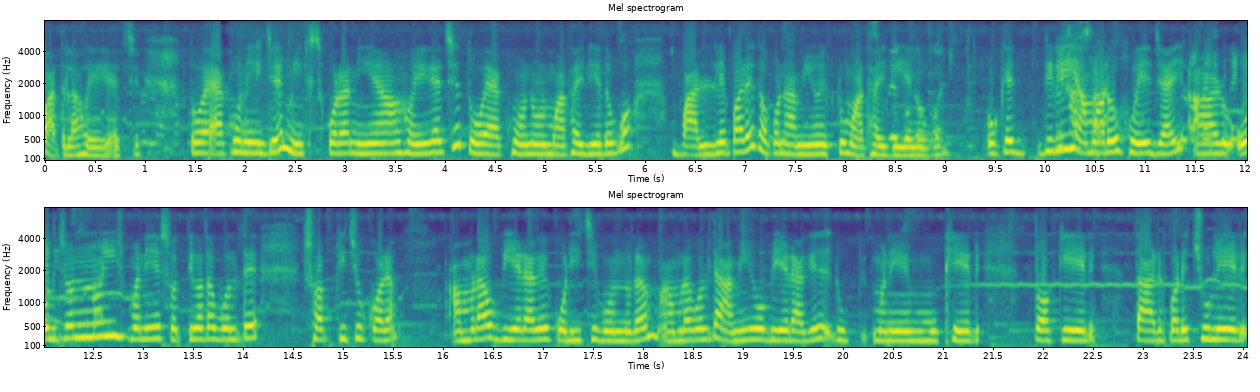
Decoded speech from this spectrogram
পাতলা হয়ে গেছে। তো এখন এই যে মিক্স করা নেওয়া হয়ে গেছে, তো এখন ওর মাথায় দিয়ে দেবো। বাড়লে পারে, তখন আমিও একটু মাথায় দিয়ে নেব। ওকে দিলেই আমারও হয়ে যায়। আর ওর জন্যই মানে সত্যি কথা বলতে সব কিছু করা। আমরাও বিয়ের আগে করিয়েছি বন্ধুরা। আমরা বলতে আমিও বিয়ের আগে রূপ মানে মুখের ত্বকের তারপরে চুলের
